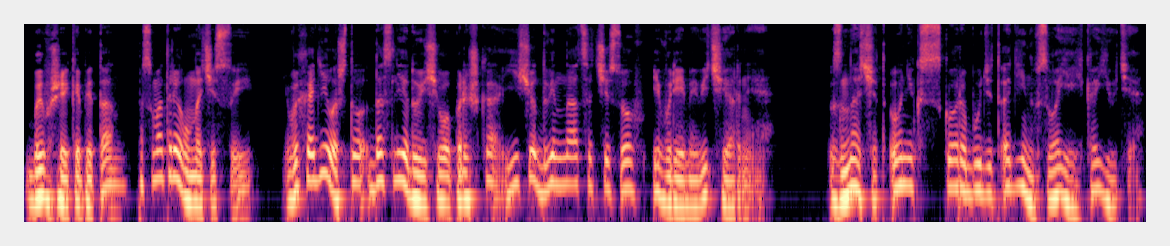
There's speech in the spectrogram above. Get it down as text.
Бывший капитан посмотрел на часы. Выходило, что до следующего прыжка еще 12 часов и время вечернее. «Значит, Оникс скоро будет один в своей каюте»,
